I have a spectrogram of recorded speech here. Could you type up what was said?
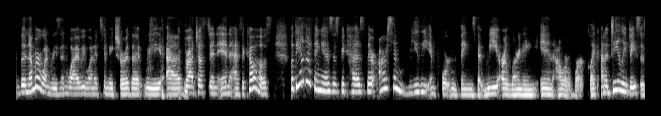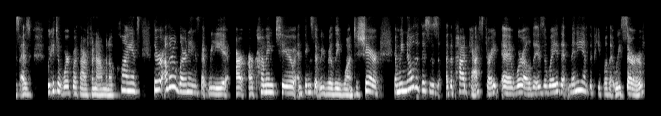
the number one reason why we wanted to make sure that we uh, brought Justin in as a co-host. But the other thing is, is because there are some really important things that we are learning in our work, like on a daily basis, as we get to work with our phenomenal clients. There are other learnings that we are, are coming to and things that we really want to share. And we know that this is uh, the podcast, right? Uh, world is a way that many of the people that we serve,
